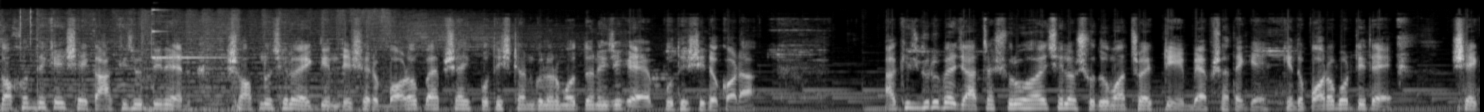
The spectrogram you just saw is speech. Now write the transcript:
তখন থেকেই শেখ আকিজউদ্দিনের স্বপ্ন ছিল একদিন দেশের বড় ব্যবসায়িক প্রতিষ্ঠানগুলোর মধ্যে নিজেকে প্রতিষ্ঠিত করা। আকিজ গ্রুপের যাত্রা শুরু হয়েছিল শুধুমাত্র একটি ব্যবসা থেকে, কিন্তু পরবর্তীতে শেখ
